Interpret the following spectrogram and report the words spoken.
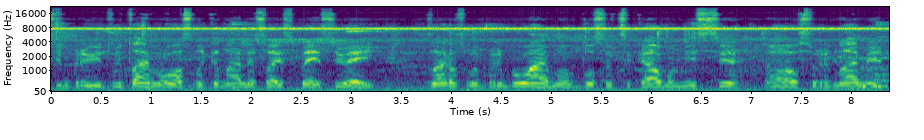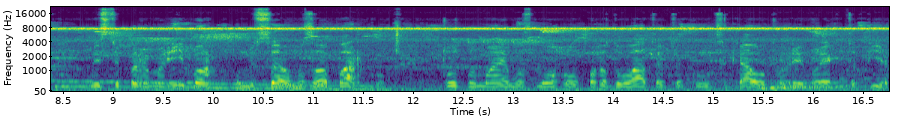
Всім привіт! Вітаємо вас на каналі SciSpace.ua. Зараз ми перебуваємо в досить цікавому місці в Сурінамі, в місті Перемаріба у місцевому зоопарку. Тут ми маємо змогу погодувати таку цікаву тварину, як тапір.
